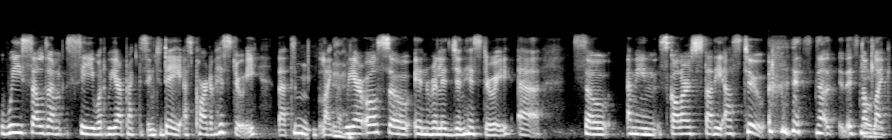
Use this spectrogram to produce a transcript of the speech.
we seldom see what we are practicing today as part of history. That like Yeah. we are also in religion history. Uh, so I mean, scholars study us too. it's not it's not Totally. like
